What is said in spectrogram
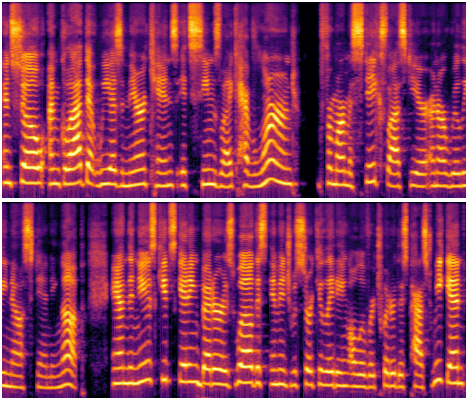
And so I'm glad that we as Americans, it seems like, have learned from our mistakes last year and are really now standing up. And the news keeps getting better as well. This image was circulating all over Twitter this past weekend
